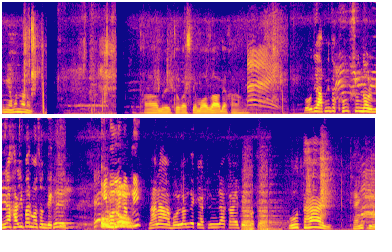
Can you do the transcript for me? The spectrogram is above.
তুমি এমন মানুষ। থাম রে তো আজকে মজা দেখা। বৌদি আপনি তো খুব সুন্দর মিয়া খালিপার মতন দেখতে। কি বললেন আপনি? না না বললাম যে ক্যাটরিনা কাইপের মতো ও তাই থ্যাংক ইউ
